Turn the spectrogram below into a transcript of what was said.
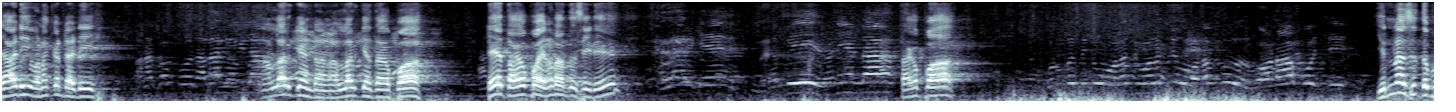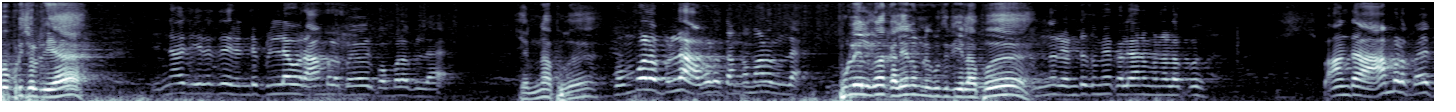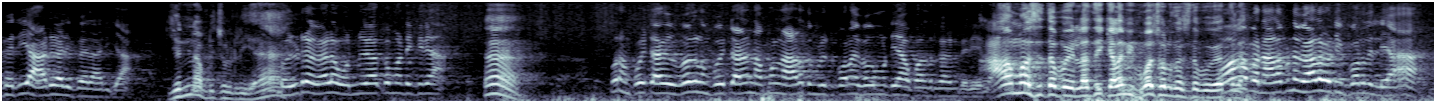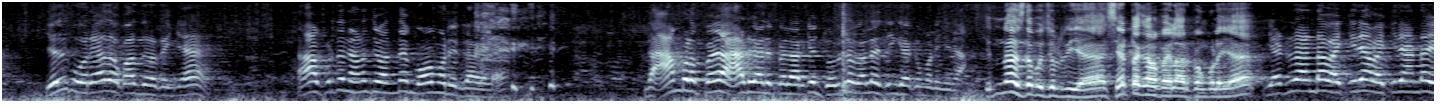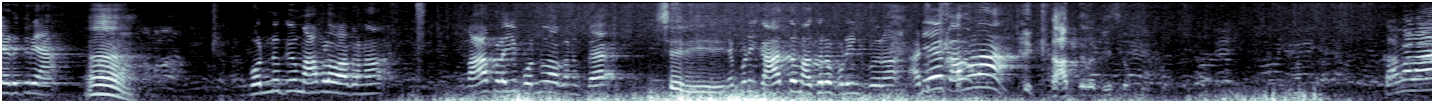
Daddy வணக்கம் daddy. நல்லா இருக்கேன்டா நல்லா இருக்கேன் தகப்பா. டே தகப்பா என்னடா அந்த சைடு? தகப்பா. என்ன சித்தப்பு இப்படி சொல்றிய? என்ன செய்யறது ரெண்டு பிள்ளை ஒரு ஆம்பளை பையன் ஒரு பொம்பளை பிள்ளை. என்ன அப்பு? பொம்பளை பிள்ளை அவ்வளோ தங்கமான பிள்ளை. பிள்ளைகளுக்கெல்லாம் கல்யாணம் பண்ணி கொடுத்துட்டீங்களா அப்பு? இன்னும் ரெண்டுக்குமே கல்யாணம் பண்ணலப்பு அந்த ஆம்பளை பையன் பெரிய ஆடுகாடி பேரா இருக்கான் என்ன அப்படி சொல்றிய சொல்ற வேலை ஒன்று கேட்க மாட்டேங்கிறான் பூரா போயிட்டாங்க இவங்களும் போயிட்டாங்க நம்மளும் நாடத்தை முடிட்டு போனால் இவங்க மட்டும் உட்காந்துருக்காங்கன்னு தெரியல. ஆமா சித்தப்பு எல்லாத்தையும் கிளம்பி போக சொல்லுங்க சித்தப்பு போங்க இப்போ நாளை பண்ண வேலை வெட்டிக்கு போகிறது இல்லையா? எதுக்கு ஒரே உட்காந்துருக்கீங்க நான் அப்படித்தான் நினச்சி வந்தேன் போக மாட்டேன்றாங்க இந்த ஆம்பளை ஆடு ஆடு பையலா இருக்கேன் வேலை எதையும் கேட்க மாட்டேங்கிறான் என்ன சித்தப்பு சொல்றிய சேட்டக்கார பயலா இருப்பான் போலயே. எடுறாண்டா வைக்கிறேன் வைக்கிறான்டா எடுக்கிறேன் பொண்ணுக்கு மாப்பிள்ளை வாக்கணும். மாப்பிள்ளைக்கு பொண்ணு வாக்கணும் இப்போ. சரி. எப்படி காற்று மசுரை பிடின்னு போயிடும் அடியே கமலா. காத்துல பேசும் கமலா.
